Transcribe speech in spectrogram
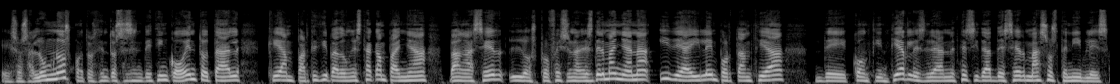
Esos alumnos, 465 en total, que han participado en esta campaña, van a ser los profesionales del mañana y de ahí la importancia de concienciarles de la necesidad de ser más sostenibles,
